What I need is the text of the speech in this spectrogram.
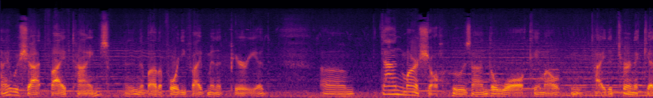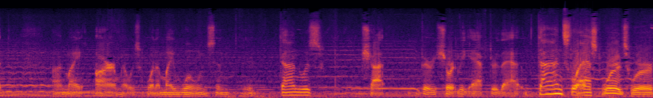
I was shot five times in about a 45 minute period. Um, Don Marshall, who was on the wall, came out and tied a tourniquet on my arm. That was one of my wounds, and Don was shot very shortly after that. Don's last words were,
